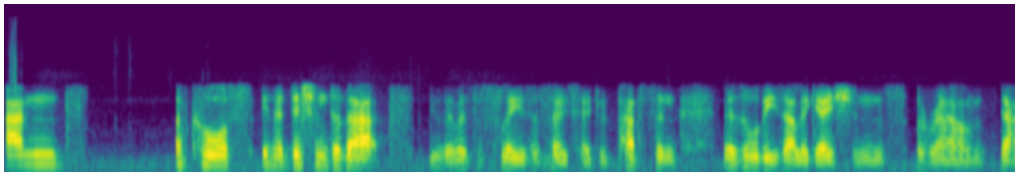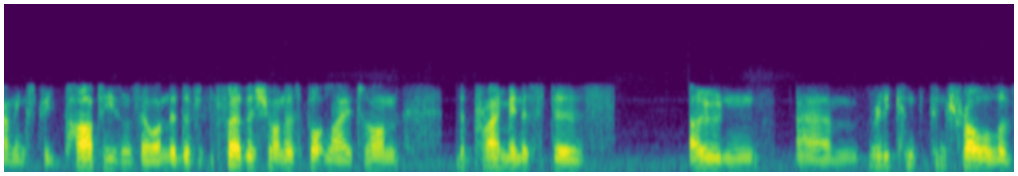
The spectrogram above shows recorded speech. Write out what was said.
And of course, in addition to that, there was a sleaze associated with Paterson. There's all these allegations around Downing Street parties and so on that further shone a spotlight on the Prime Minister's own um, really con- control of,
